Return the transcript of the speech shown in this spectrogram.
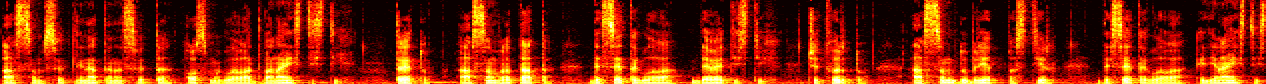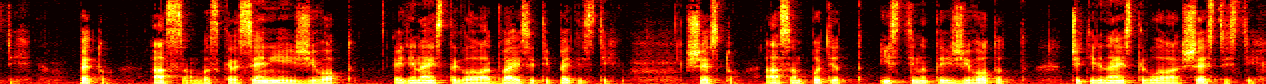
аз съм светлината на света, 8 глава 12 стих. Трето, аз съм вратата, 10 глава 9 стих. Четвърто, аз съм добрият пастир, 10 глава 11 стих. Пето, аз съм възкресение и живот, 11 глава 25 стих. Шесто, аз съм пътят, истината и животът, 14 глава 6 стих.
